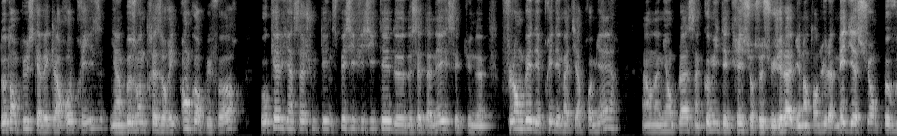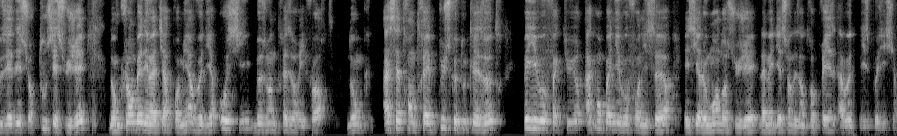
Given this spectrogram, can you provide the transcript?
D'autant plus qu'avec la reprise, il y a un besoin de trésorerie encore plus fort, auquel vient s'ajouter une spécificité de, de cette année, c'est une flambée des prix des matières premières. Hein, on a mis en place un comité de crise sur ce sujet-là. Et bien entendu, la médiation peut vous aider sur tous ces sujets. Donc, flamber des matières premières veut dire aussi besoin de trésorerie forte. Donc, à cette rentrée, plus que toutes les autres, payez vos factures, accompagnez vos fournisseurs et s'il y a le moindre sujet, la médiation des entreprises à votre disposition.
